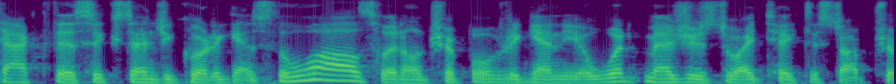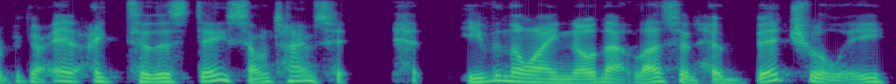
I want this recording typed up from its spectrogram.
tack this extension cord against the wall so I don't trip over it again. You know, what measures do I take to stop tripping? And I, to this day, sometimes, even though I know that lesson habitually,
